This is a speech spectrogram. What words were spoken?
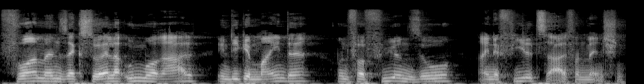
Formen sexueller Unmoral in die Gemeinde und verführen so eine Vielzahl von Menschen.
